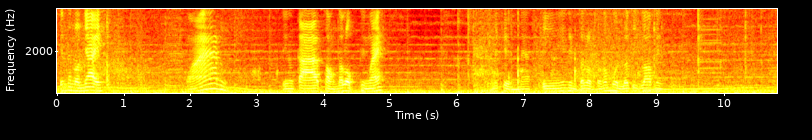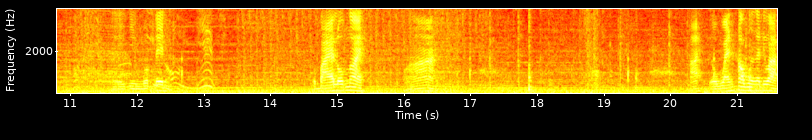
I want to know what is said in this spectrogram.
เป็นถนนใหญ่หวานตีลังกาสองตลบถึงไหมไม่ถึงนะตีนี้หนึ่งตลบแล้วก็หมุนรถอีกรอบหนึ่งไอ้ยิงรถเล่น Only inch. ระบายอารมหน่อย ไปเดี๋ยวแว้นเข้าเมืองกันดีกว่า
